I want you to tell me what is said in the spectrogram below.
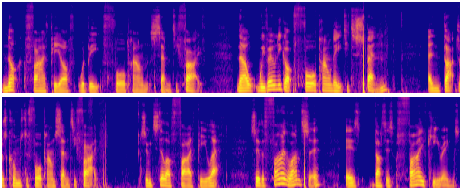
Knock 5p off would be £4.75. Now, we've only got £4.80 to spend, and that just comes to £4.75. So we'd still have 5p left. So the final answer is that is five key rings.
